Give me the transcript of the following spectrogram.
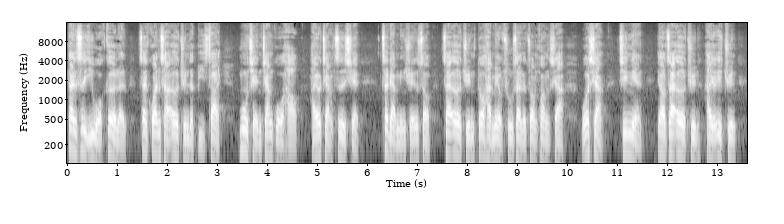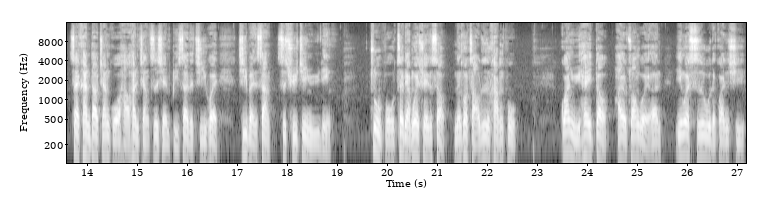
但是以我个人在观察二军的比赛，目前江国豪还有蒋志贤这两名选手在二军都还没有出赛的状况下，我想今年要在二军还有一军再看到江国豪和蒋志贤比赛的机会，基本上是趋近于零。祝福这两位选手能够早日康复。关于黑豆还有庄伟恩，因为失误的关系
